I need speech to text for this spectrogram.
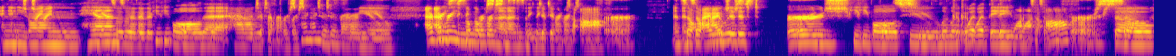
and you join hands with other people that have a different perspective from you, every single person has something different to offer. And so I would just urge people to look at what they want to offer. So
